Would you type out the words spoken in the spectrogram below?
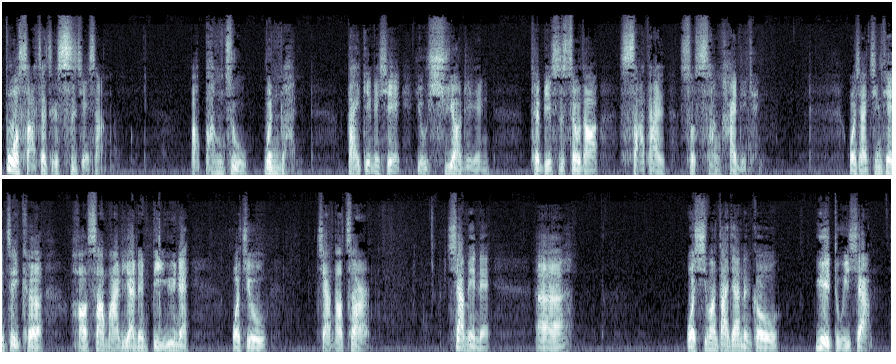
播撒在这个世界上，把帮助、温暖带给那些有需要的人，特别是受到撒旦所伤害的人。我想今天这一课好撒玛利亚人比喻呢，我就讲到这儿。下面呢，呃，我希望大家能够阅读一下《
